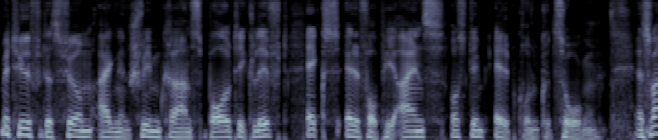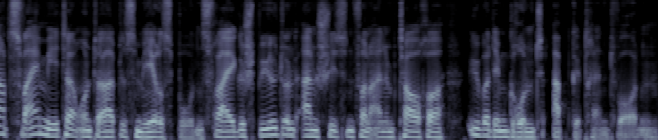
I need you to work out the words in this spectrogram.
mit Hilfe des firmeneigenen Schwimmkrans Baltic Lift ex-LVP1 aus dem Elbgrund gezogen. Es war zwei Meter unterhalb des Meeresbodens freigespült und anschließend von einem Taucher über dem Grund abgetrennt worden.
